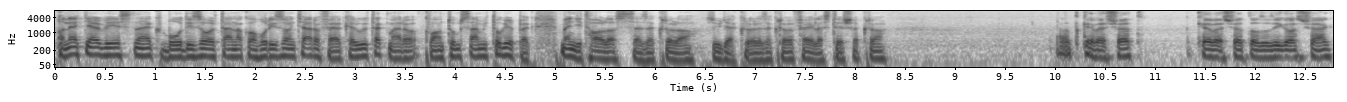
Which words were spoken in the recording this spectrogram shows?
A netnyelvésznek, Bódi Zoltának a horizontjára felkerültek már a kvantum számítógépek? Mennyit hallasz ezekről az ügyekről, ezekről a fejlesztésekről? Hát keveset, keveset az az igazság.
